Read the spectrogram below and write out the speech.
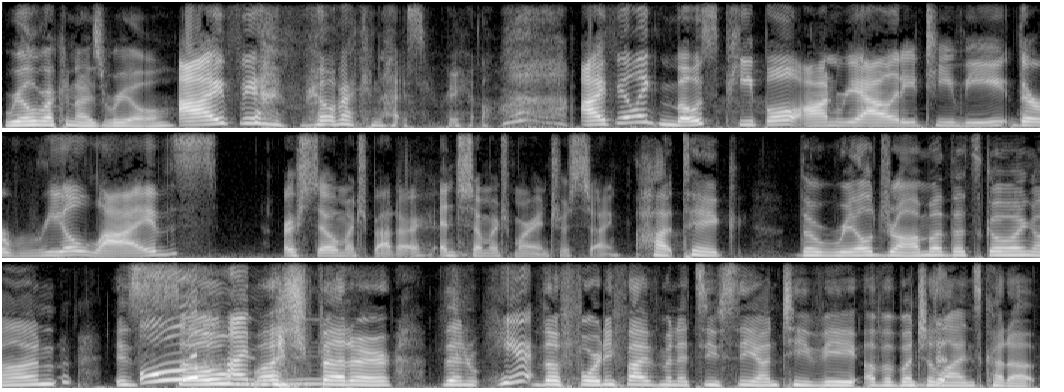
Real recognize real. I feel real recognize real. I feel like most people on reality TV, their real lives are so much better and so much more interesting. Hot take. The real drama that's going on is Oh, so honey. much better than Here- the 45 minutes you see on TV of a bunch of lines cut up.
